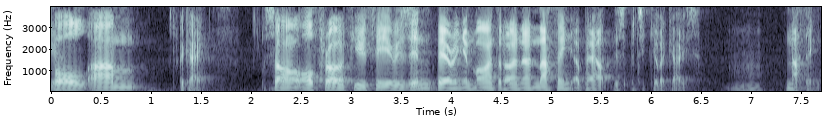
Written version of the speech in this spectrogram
Paul, um, okay. So I'll throw a few theories in, bearing in mind that I know nothing about this particular case. Nothing.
